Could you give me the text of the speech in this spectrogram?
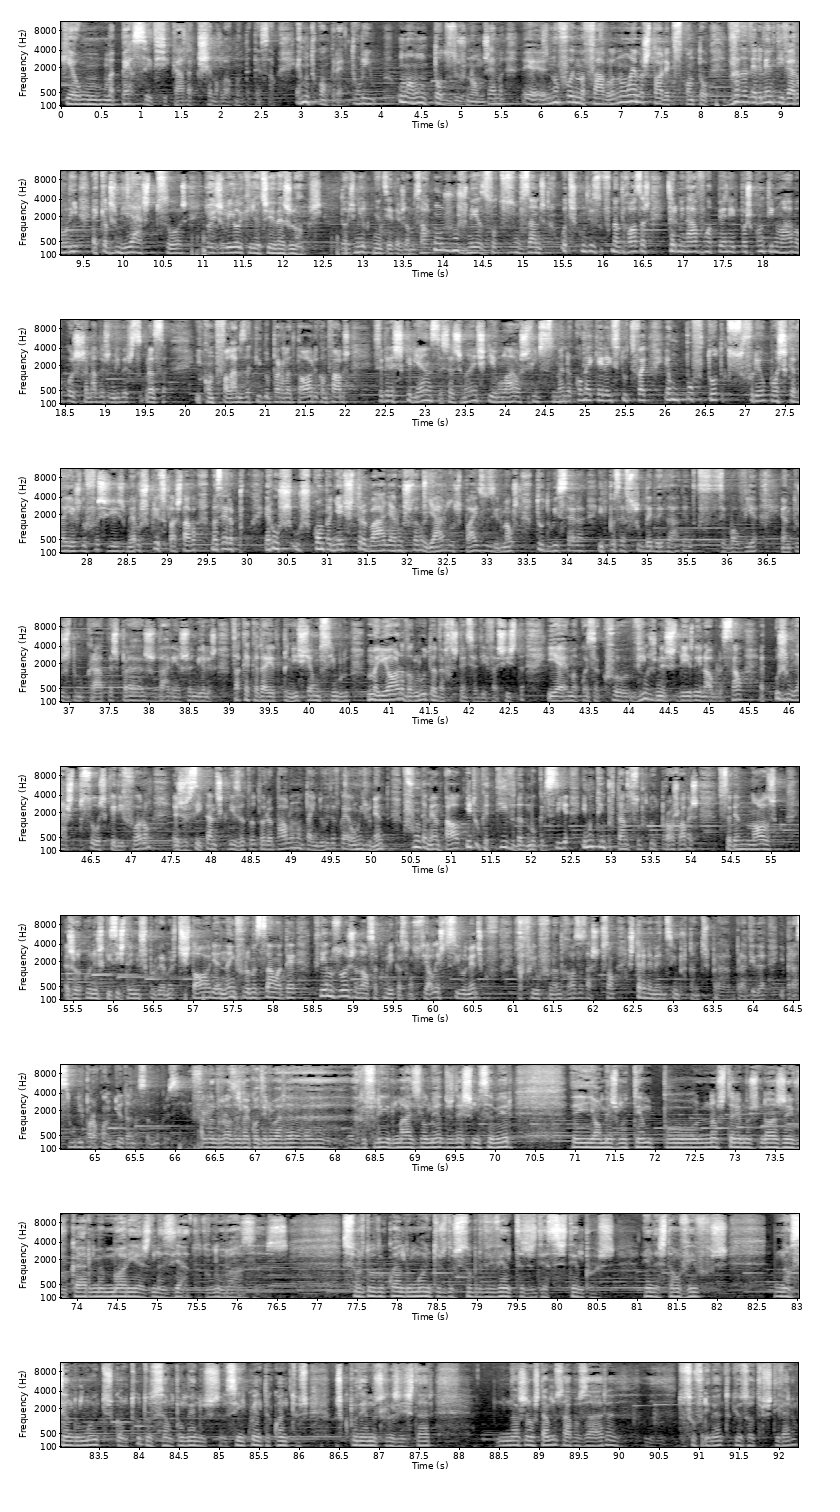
que é uma peça edificada que chama logo muita atenção. É muito concreto, li um a um todos os nomes. É, é, não foi uma fábula, não é uma história que se contou. Verdadeiramente tiveram ali aqueles milhares de pessoas. 2.510 nomes. 2.510 nomes. Alguns uns meses, outros uns anos, outros, como diz o Fernando Rosas, terminavam a pena e depois continuavam com as chamadas medidas de segurança. E como falámos aqui do parlatório, como falámos, saber as crianças, as mães que iam lá aos fins de semana, como é que era isso tudo feito. É um povo todo que sofreu com as cadeias do fascismo. Eram os preços que lá estavam, mas era eram os, os, companheiros de trabalho, eram os familiares, os pais, os irmãos, tudo isso era. E depois a solidariedade entre que se desenvolvia entre os democratas para ajudarem as famílias. De facto, a cadeia de Peniche é um símbolo maior da luta da resistência antifascista e é uma coisa que vimos nestes dias de inauguração. Os milhares de pessoas que ali foram, as visitantes que diz a doutora Paula, não tem dúvida, porque é um elemento fundamental, educativo da democracia e muito importante, sobretudo para os jovens, sabendo nós as lacunas que existem nos programas de história, na informação até, que temos hoje na nossa comunicação social social, estes elementos que referiu Fernando Rosas, acho que são extremamente importantes para, para a vida e para a saúde e para o conteúdo da nossa democracia. Fernando Rosas vai continuar a, a referir mais elementos, deixe-me saber, e ao mesmo tempo não estaremos nós a evocar memórias demasiado dolorosas, sobretudo quando muitos dos sobreviventes desses tempos ainda estão vivos. Não sendo muitos, contudo, são pelo menos 50 quantos os que podemos registar nós não estamos a abusar eh, do sofrimento que os outros tiveram?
